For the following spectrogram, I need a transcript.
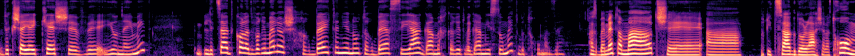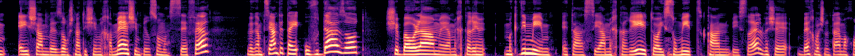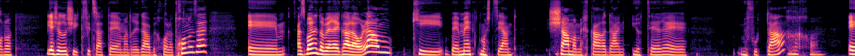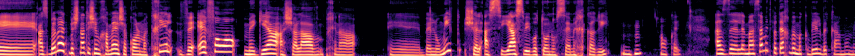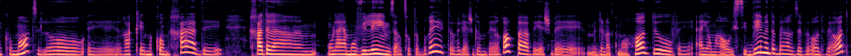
וקשיי קשב ו-you name it, לצד כל הדברים האלו יש הרבה התעניינות, הרבה עשייה, גם מחקרית וגם יישומית בתחום הזה. אז באמת אמרת שהפריצה הגדולה של התחום אי שם באזור שנת 95 עם פרסום הספר, וגם ציינת את העובדה הזאת שבעולם אה, המחקרים מקדימים את העשייה המחקרית או היישומית כאן בישראל, ושבערך בשנתיים האחרונות יש איזושהי קפיצת אה, מדרגה בכל התחום הזה. אה, אז בואי נדבר רגע על העולם, כי באמת, כמו שציינת, שם המחקר עדיין יותר מפותח. נכון. אז באמת, בשנת 95 הכל מתחיל, ואיפה מגיע השלב מבחינה בינלאומית של עשייה סביב אותו נושא מחקרי? Mm-hmm. אוקיי. Okay. אז uh, למעשה מתפתח במקביל בכמה מקומות, זה לא uh, רק uh, מקום אחד. Uh, אחד ה, אולי המובילים זה ארצות הברית, אבל יש גם באירופה, ויש במדינות כמו הודו, והיום ה-OECD מדבר על זה ועוד ועוד.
